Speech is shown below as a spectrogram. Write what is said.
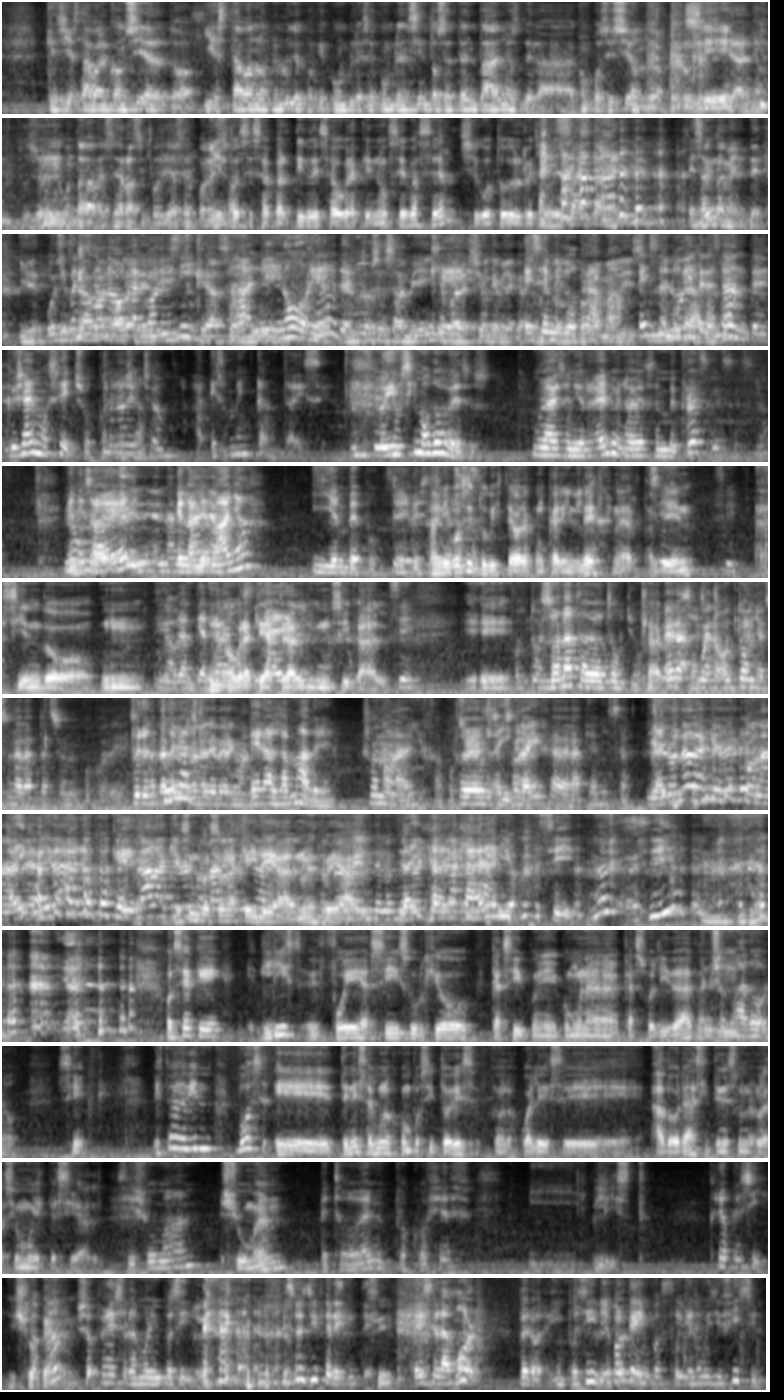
que si estaba el concierto y estaban los preludios, porque cumple, se cumplen 170 años de la composición de los preludios Sí. este año. Entonces yo le Mm. preguntaba a Becerra si podría ser por Y eso. entonces a partir de esa obra que no se va a hacer, llegó todo el resto de... Exactamente, exactamente. Y después Y van a hacer estaba una la obra de Liszt que hace Ah. Entonces a mí me Que pareció que había que hacer ese un melodrama. Eso es muy interesante. Que ya hemos hecho con Ya ella. hecho. Ah, Eso me encanta ese. Lo hicimos dos veces. Una vez en Israel y una vez en Beppu. Tres veces, ¿no? En No, Israel, vez en, Alemania y en Beppu. Sí. Tres veces. Ani, vos estuviste ahora con Karin Lechner también Sí, haciendo un- Una obra teatral una obra musical. teatral musical. Eh, Otoño. Sonata de otoño. Claro. Era, bueno, Otoño es una adaptación un poco de Pero tú de eras, de eras la madre. Yo no la hija, por supuesto, la soy la hija. de la pianista. La Pero hija. nada que ver con la, La hija de que- nada que Es ver un con personaje ideal, no es real. Totalmente, no es La hija de. Karin. Sí. ¿Sí? o sea que Liszt eh, fue así, surgió casi eh, como una casualidad. Bueno, yo y- lo adoro. Sí. Estaba viendo, vos eh, tenés algunos compositores con los cuales eh, adorás y tenés una relación muy especial. Sí, Schumann, Schumann, Beethoven, Prokofiev y Liszt. creo que sí. Y Chopin. Chopin es el amor imposible. Eso es diferente. Sí. Es el amor, pero imposible. ¿Y por qué porque- imposible? Porque es muy difícil.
